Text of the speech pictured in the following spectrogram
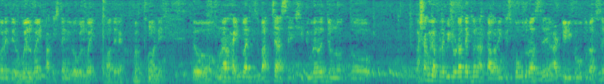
করে যে রোবেল ভাই পাকিস্তানি রোবেল ভাই আমাদের এখন বর্তমানে। তো ওনার হাই প্লার কিছু বাচ্চা আছে শীতে উড়ানোর জন্য। তো আশা করি আপনারা ভিডিওটা দেখবেন আর কালারিং কিছু কবুতর আছে আর টিডি কবুতর আছে।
